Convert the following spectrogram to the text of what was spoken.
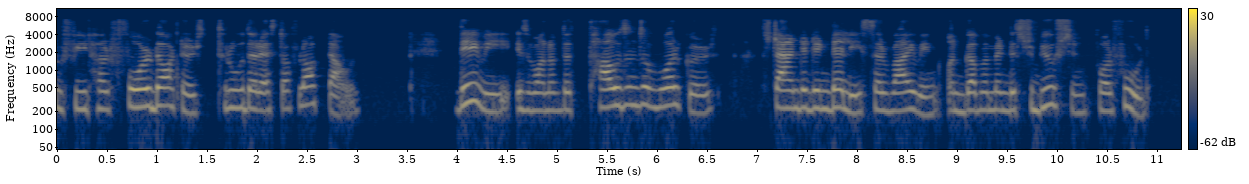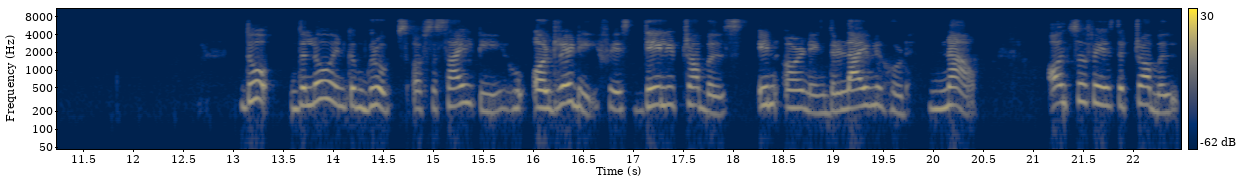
to feed her four daughters through the rest of lockdown. Devi is one of the thousands of workers stranded in Delhi surviving on government distribution for food. Though the low income groups of society who already face daily troubles in earning their livelihood now also face the trouble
